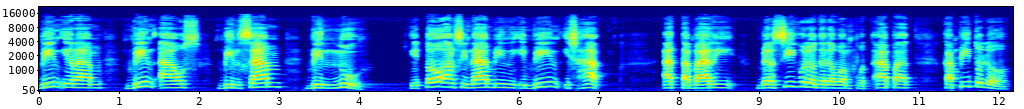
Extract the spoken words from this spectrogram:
bin Iram, bin Aus, bin Sam, bin Nu. Ito ang sinabi ni Ibn Ishak at Tabari, versikulo 24, kapitulo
